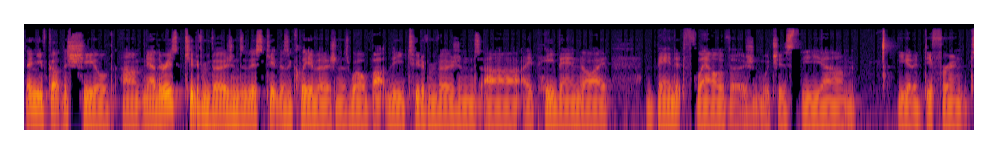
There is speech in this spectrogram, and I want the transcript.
Then you've got the shield. Um, now there is two different versions of this kit. There's a clear version as well, but the two different versions are a P Bandai Bandit Flower version, which is the um, you get a different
